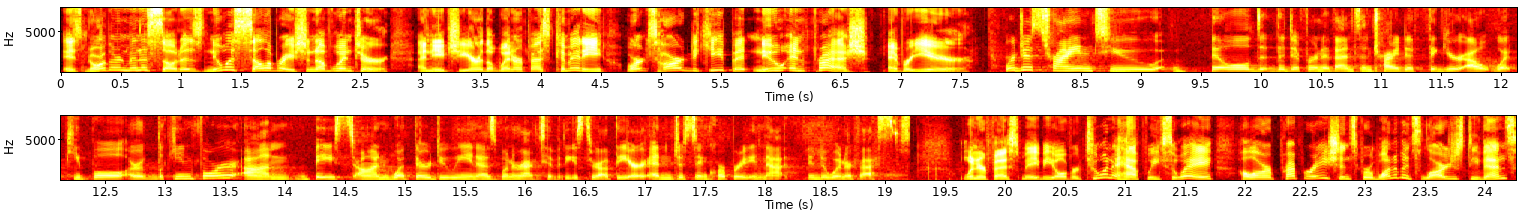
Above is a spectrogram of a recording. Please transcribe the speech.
is northern Minnesota's newest celebration of winter, and each year the Winterfest committee works hard to keep it new and fresh every year. We're just trying to build the different events and try to figure out what people are looking for um, based on what they're doing as winter activities throughout the year and just incorporating that into Winterfest. Winterfest may be over two and a half weeks away. However, preparations for one of its largest events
